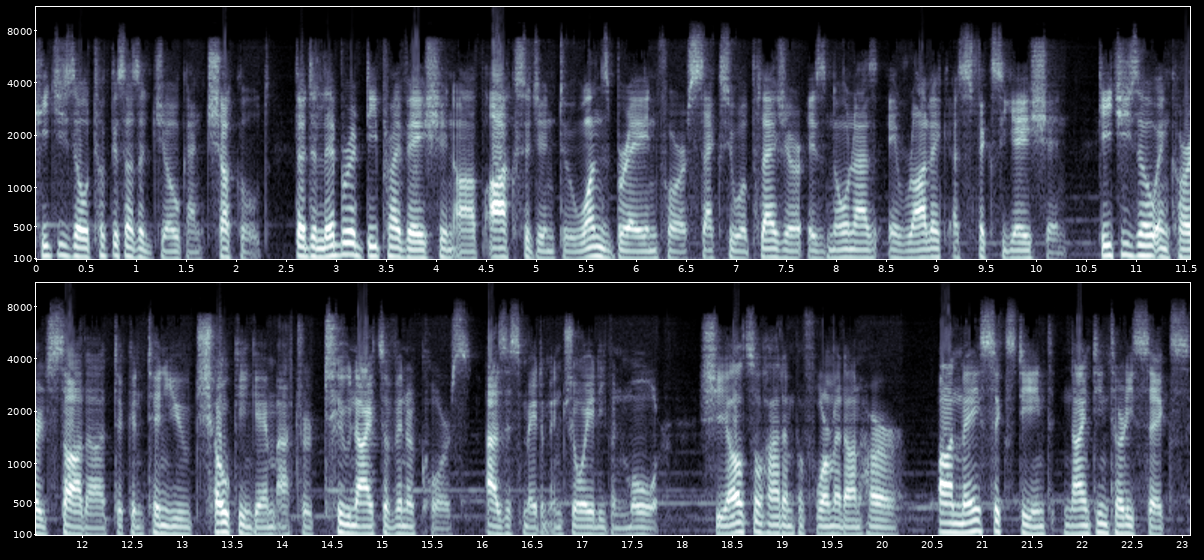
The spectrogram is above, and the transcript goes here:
Kichizo took this as a joke and chuckled. The deliberate deprivation of oxygen to one's brain for sexual pleasure is known as erotic asphyxiation. Kichizo encouraged Sada to continue choking him after two nights of intercourse, as this made him enjoy it even more. She also had him perform it on her. On May 16, 1936,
